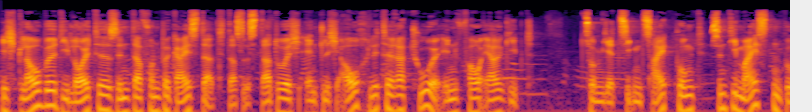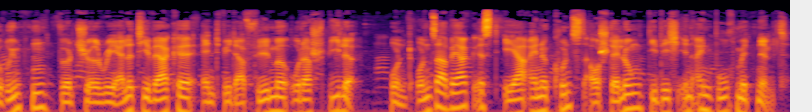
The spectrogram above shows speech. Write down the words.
Ich glaube, die Leute sind davon begeistert, dass es dadurch endlich auch Literatur in VR gibt. Zum jetzigen Zeitpunkt sind die meisten berühmten Virtual Reality Werke entweder Filme oder Spiele. Und unser Werk ist eher eine Kunstausstellung, die dich in ein Buch mitnimmt.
